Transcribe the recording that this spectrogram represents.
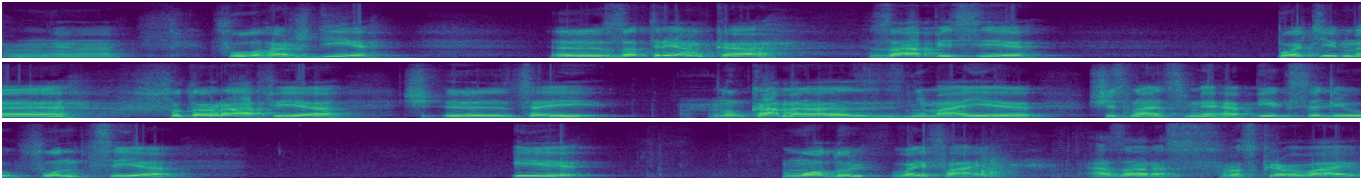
Full HD. Е, Затримка записі. Потім е, фотографія. е, Цей, ну, камера знімає 16 мегапікселів, функція і модуль Wi-Fi. А зараз розкриваю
